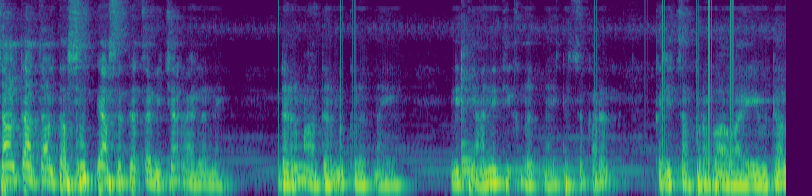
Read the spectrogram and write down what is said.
चालता चालता सत्य असत्याचा विचार राहिला नाही. धर्म अधर्म कळत नाही. नीती अनिती कळत नाही. त्याचं कारण कधीचा प्रभाव आहे विठाल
